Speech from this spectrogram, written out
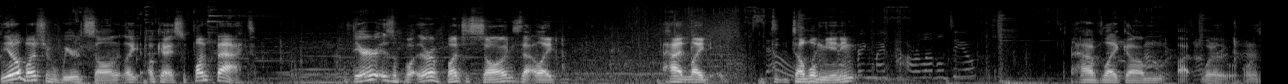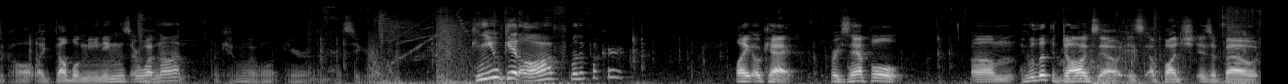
You know a bunch of weird songs? Like, okay, so fun fact. There is a there are a bunch of songs that like had like double meaning. Bring my power level to you? Have like um what are- what is it called? Like double meanings or whatnot. Okay, what do I want here? Can you get off, motherfucker? Like okay, for example, um, who let the dogs out is a bunch is about.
